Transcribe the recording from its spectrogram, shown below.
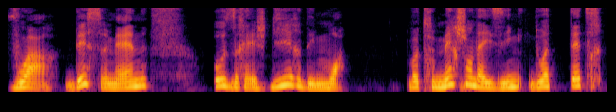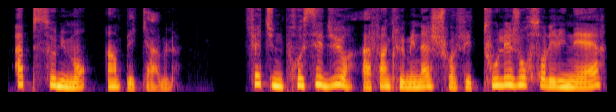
voire des semaines, oserais-je dire des mois. Votre merchandising doit être absolument impeccable. Faites une procédure afin que le ménage soit fait tous les jours sur les linéaires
